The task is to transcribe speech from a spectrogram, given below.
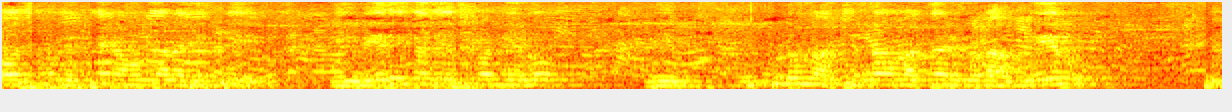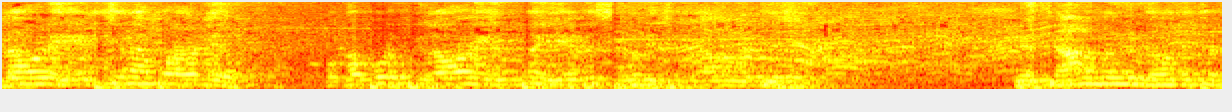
అవసరం ఎంతైనా ఉందని చెప్పి ఈ వేదిక తీసుకొని నేను మీ ఇప్పుడున్న చిన్నారులందరికీ కూడా మీరు పిల్లవాడు ఏడ్చినా పర్వాలేదు. ఒకప్పుడు పిల్లవాడు ఎంత ఏడు శివుడిచ్చి కాలం వచ్చేసి నేను చాలా మంది గమనించిన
